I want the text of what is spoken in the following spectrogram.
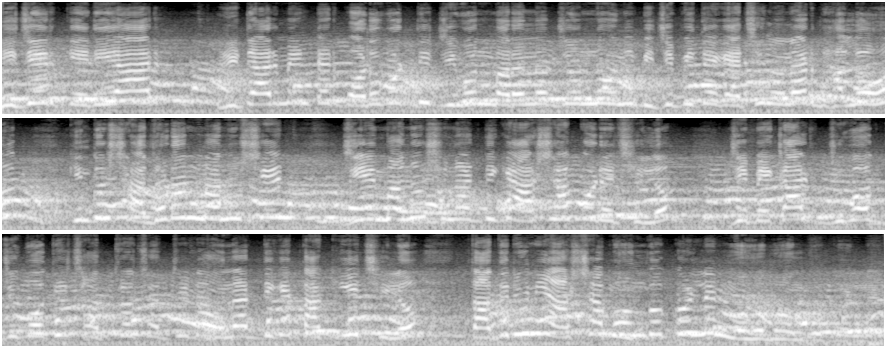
নিজের কেরিয়ার রিটায়ারমেন্টের পরবর্তী জীবন বাড়ানোর জন্য উনি বিজেপিতে গেছেন। ওনার ভালো হোক, কিন্তু সাধারণ মানুষের যে মানুষ ওনার দিকে আশা করেছিল, যে বেকার যুবক, যুবতী, ছাত্রছাত্রীরা ওনার দিকে তাকিয়েছিল, তাদের উনি আশা ভঙ্গ করলেন মোহভঙ্গ করলেন।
